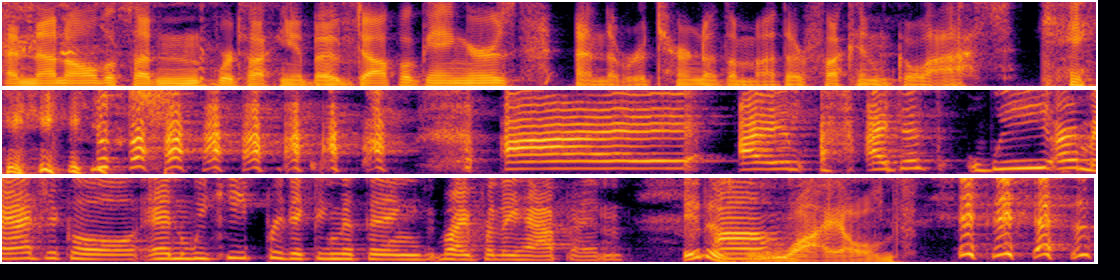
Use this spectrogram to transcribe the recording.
And then all of a sudden, we're talking about doppelgangers and the return of the motherfucking glass cage. I, I, I just, we are magical and we keep predicting the things right before they happen. it is Um, wild. It is.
